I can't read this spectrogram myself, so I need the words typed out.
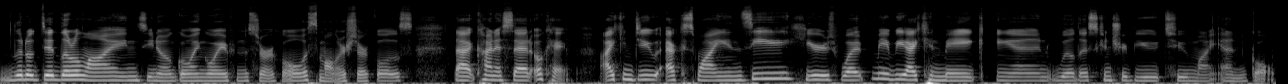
little did little lines, you know, going away from the circle with smaller circles that kind of said, okay, I can do X, Y, and Z. Here's what maybe I can make, and will this contribute to my end goal?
